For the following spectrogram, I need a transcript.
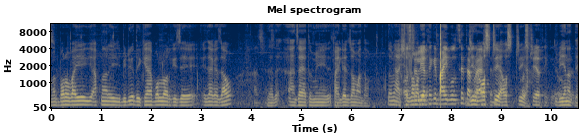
আমার বড় ভাই আপনার এই ভিডিও দেখে বলল আর কি যে এই জায়গায় যাও। আচ্ছা যায় তুমি ফাইলে জমা দাও। তুমি আমি আসে জমা অস্ট্রেলিয়া থেকে ভাই বলছে তারপরে। অস্ট্রিয়া অস্ট্রিয়া। অস্ট্রিয়া থেকে ভিয়েনাতে।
